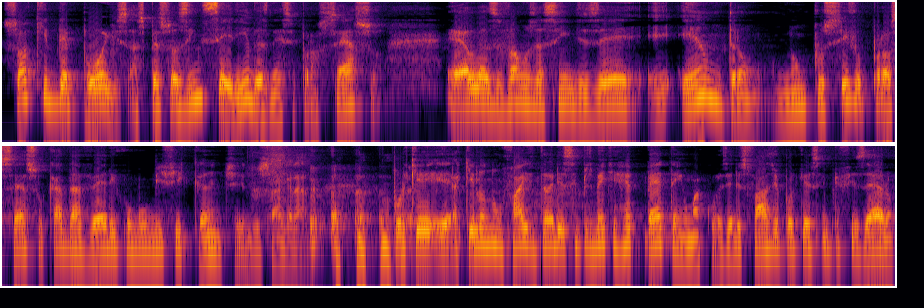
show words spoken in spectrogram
Só que depois, as pessoas inseridas nesse processo, elas, vamos assim dizer, entram num possível processo cadavérico mumificante do sagrado. Porque aquilo não faz, então eles simplesmente repetem uma coisa, eles fazem porque sempre fizeram.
